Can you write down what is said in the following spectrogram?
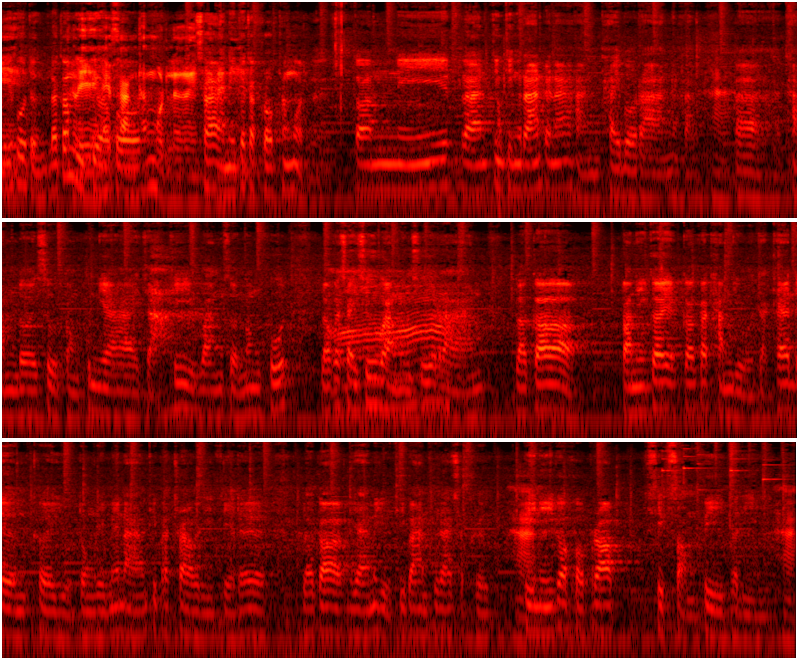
ที่เอกี้พูดถึงแล้วก็มีเพลง QR ให้ฟัง code ทั้งหมดเลยใช่อันนี้ก็จะครบทั้งหมดเลย ตอนนี้ร้านจริง ๆ ร้านเป็นอาหารไทยโบราณนะครับฮะอ่าทำโดยสูตรของคุณยายจากที่วังสวนมังคุดเราก็ใช้ชื่อวังเป็นชื่อร้าน แล้วก็ตอนนี้ก็ก็ก็ทำอยู่จากแค่เดิมเคยอยู่ตรงริมแม่น้ำที่พัทราวดีเทเตอร์ แล้วก็ย้ายมาอยู่ที่บ้านที่ราชพฤกษ์ฮะ ปีนี้ก็ครบรอบ 12 ปีพอดี ฮะ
